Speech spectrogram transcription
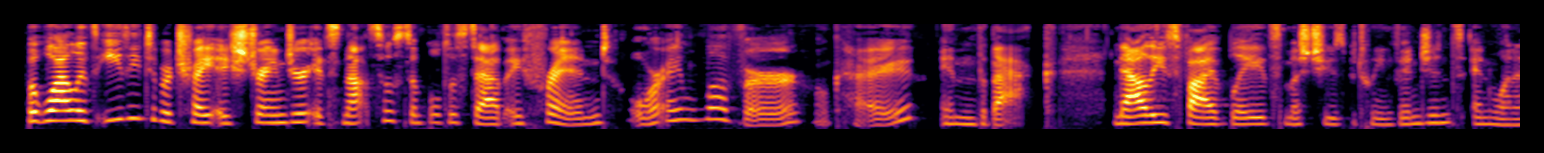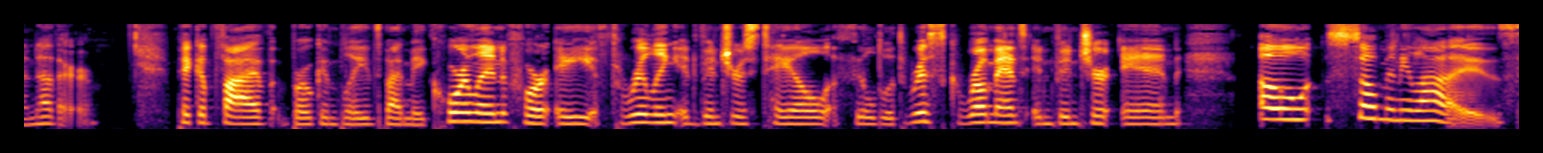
But while it's easy to portray a stranger, it's not so simple to stab a friend or a lover, okay, in the back. Now these five blades must choose between vengeance and one another. Pick up Five Broken Blades by Mai Corland for a thrilling, adventurous tale filled with risk, romance, adventure, and Oh, so many lies.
